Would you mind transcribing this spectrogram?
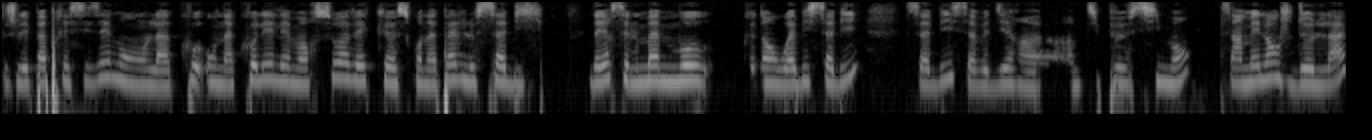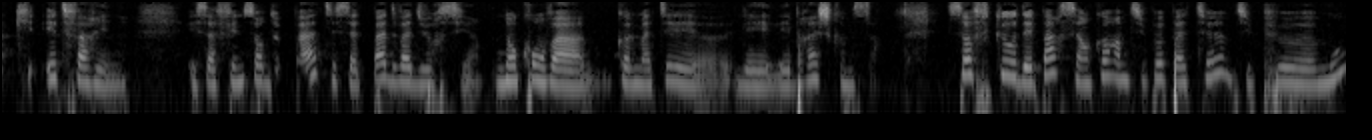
je l'ai pas précisé, mais on, a, collé les morceaux avec euh, ce qu'on appelle le sabi. D'ailleurs, c'est le même mot que dans Wabi Sabi. Sabi, ça veut dire un, un petit peu ciment. C'est un mélange de lac et de farine et ça fait une sorte de pâte et cette pâte va durcir. Donc on va colmater euh, les, brèches comme ça. Sauf qu'au départ c'est encore un petit peu pâteux, un petit peu mou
